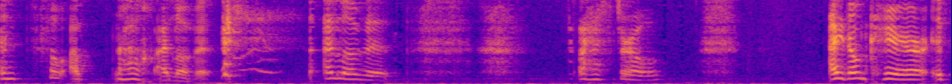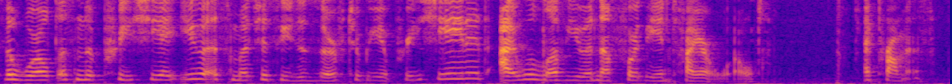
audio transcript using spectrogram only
And so, uh, oh, I love it. I love it. Astro. I don't care if the world doesn't appreciate you as much as you deserve to be appreciated. I will love you enough for the entire world. I promise.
